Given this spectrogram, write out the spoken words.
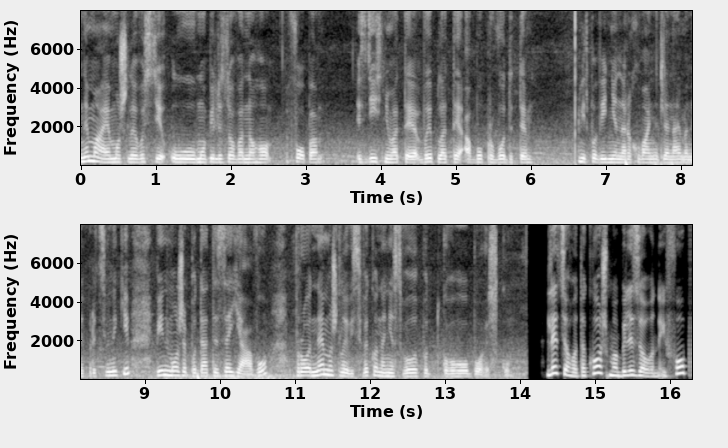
немає можливості у мобілізованого ФОПа здійснювати виплати або проводити відповідні нарахування для найманих працівників, він може подати заяву про неможливість виконання свого податкового обов'язку. Для цього також мобілізований ФОП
